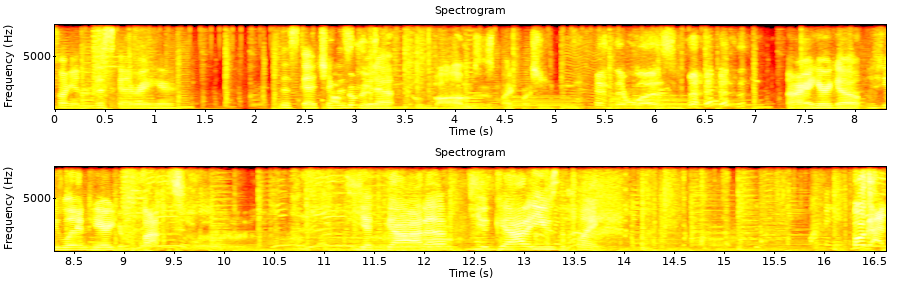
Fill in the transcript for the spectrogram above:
fucking this guy right here. This guy. Check How this come dude out. no bombs? Is my question. there was. All right, here we go. If you land here, you're fucked. You gotta, you gotta use the plank. Oh god!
